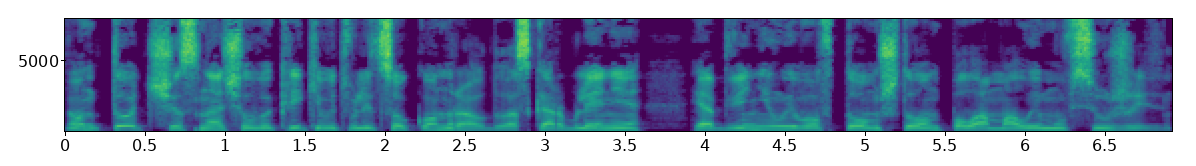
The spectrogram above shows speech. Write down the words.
Он тотчас начал выкрикивать в лицо Конрауду оскорбления и обвинил его в том, что он поломал ему всю жизнь.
